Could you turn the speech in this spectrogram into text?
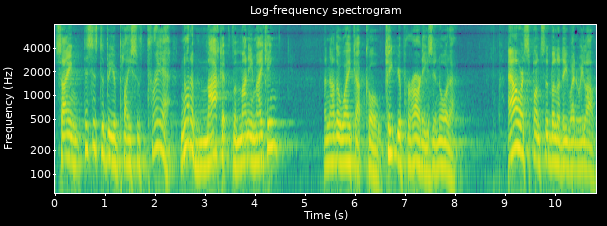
saying, This is to be a place of prayer, not a market for money making. Another wake up call. Keep your priorities in order. Our responsibility when we love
